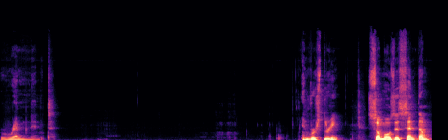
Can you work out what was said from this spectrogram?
remnant. In verse 3, so Moses sent them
